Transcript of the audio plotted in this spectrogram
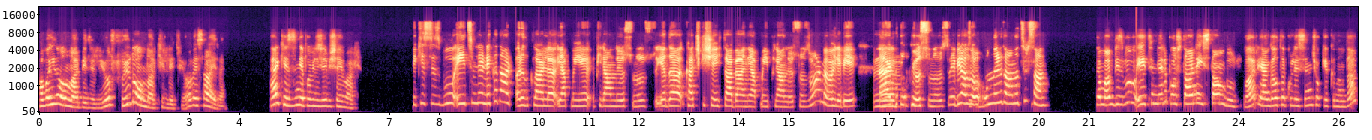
havayı da onlar belirliyor, suyu da onlar kirletiyor vesaire. Herkesin yapabileceği bir şey var. Peki siz bu eğitimleri ne kadar aralıklarla yapmayı planlıyorsunuz ya da kaç kişiye hitaben yapmayı planlıyorsunuz? Var mı öyle bir nerede Ee, yapıyorsunuz ve biraz onları da anlatırsan. Tamam, biz bu eğitimleri Postane İstanbul var. Yani Galata Kulesi'nin çok yakınında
